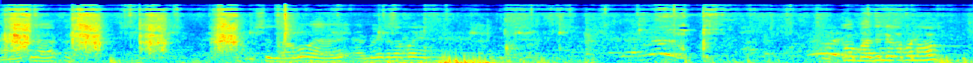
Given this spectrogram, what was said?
ඈත ඈත. ඉස්සු දාපුවා ඇමේට තමයි එන්නේ. ඔක්කොම බදින කපනවා.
